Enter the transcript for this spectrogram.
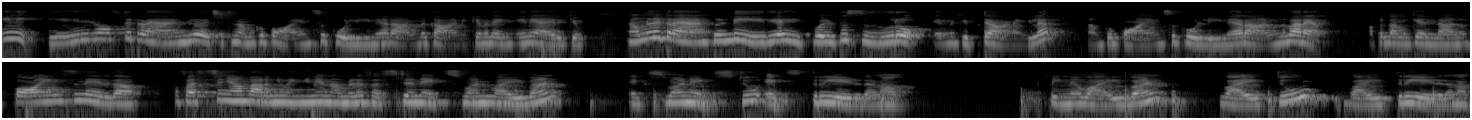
ഇനി ഏരിയ ഓഫ് ദി ട്രയാങ്കിൾ വെച്ചിട്ട് നമുക്ക് പോയിന്റ്സ് കൊളീനിയർ ആണെന്ന് കാണിക്കുന്നത് എങ്ങനെയായിരിക്കും? നമ്മൾ ട്രയാങ്കിളിന്റെ ഏരിയ ഈക്വൽ ടു സീറോ എന്ന് കിട്ടുകയാണെങ്കിൽ നമുക്ക് പോയിന്റ്സ് കൊളീനിയർ ആണെന്ന് പറയാം. അപ്പൊ നമുക്ക് എന്താണ്? പോയിന്റ്സിന് എഴുതാം. ഫസ്റ്റ് ഞാൻ പറഞ്ഞു എങ്ങനെയാ നമ്മൾ ഫസ്റ്റ് തന്നെ x one y one x one x two x three എഴുതണം. പിന്നെ y one y two y three എഴുതണം.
